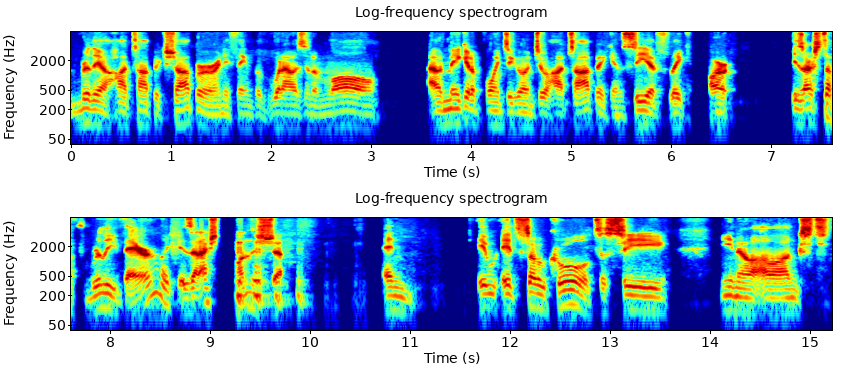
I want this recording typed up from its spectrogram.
really a hot topic shopper or anything, but when I was in a mall, I would make it a point to go into a hot topic and see if like our is our stuff really there? Like, is that actually on the show? and it, it's so cool to see, you know, amongst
